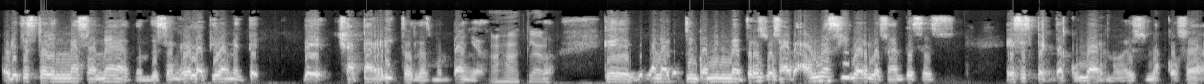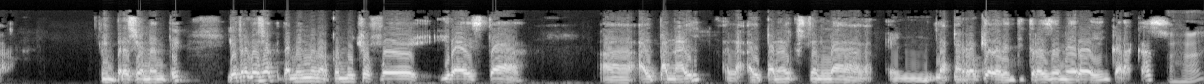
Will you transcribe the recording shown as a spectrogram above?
Ahorita estoy en una zona donde son relativamente de chaparritos las montañas. Ajá, claro. Que llegan a los 5.000 metros, o sea, aún así ver los Andes es, es espectacular, ¿no? Es una cosa impresionante. Y otra cosa que también me marcó mucho fue ir a esta, a- al panal, a la- al panal que está en la, en la parroquia de 23 de enero ahí en Caracas. Ajá.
